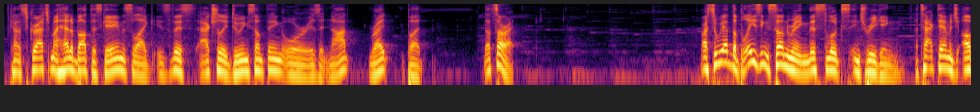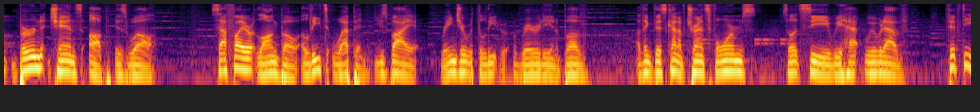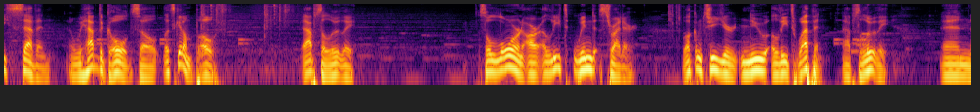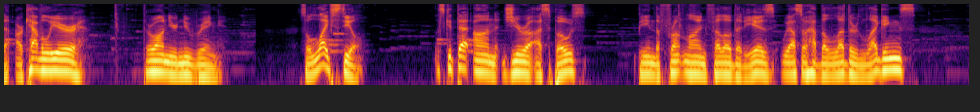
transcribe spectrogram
kind of scratch my head about this game. It's like, is this actually doing something or is it not, right? But that's all right. All right, so we have the Blazing Sun Ring. This looks intriguing. Attack damage up, burn chance up as well. Sapphire Longbow, elite weapon, used by Ranger with elite rarity and above. I think this kind of transforms so let's see. We have we would have 57, and we have the gold. So let's get them both. Absolutely. So Lorn, our elite wind strider. Welcome to your new elite weapon. Absolutely. And our cavalier, throw on your new ring. So life steal. Let's get that on Jira, I suppose. Being the frontline fellow that he is. We also have the leather leggings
